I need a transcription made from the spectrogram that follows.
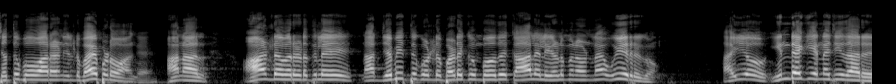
செத்து போவாரான்னு சொல்லிட்டு பயப்படுவாங்க. ஆனால் ஆண்டவரிடத்திலே நான் ஜெபித்து கொண்டு படுக்கும்போது காலையில் எழும்பினோன்னா உயிர் இருக்கும். ஐயோ இன்றைக்கு என்ன செய்தாரு?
